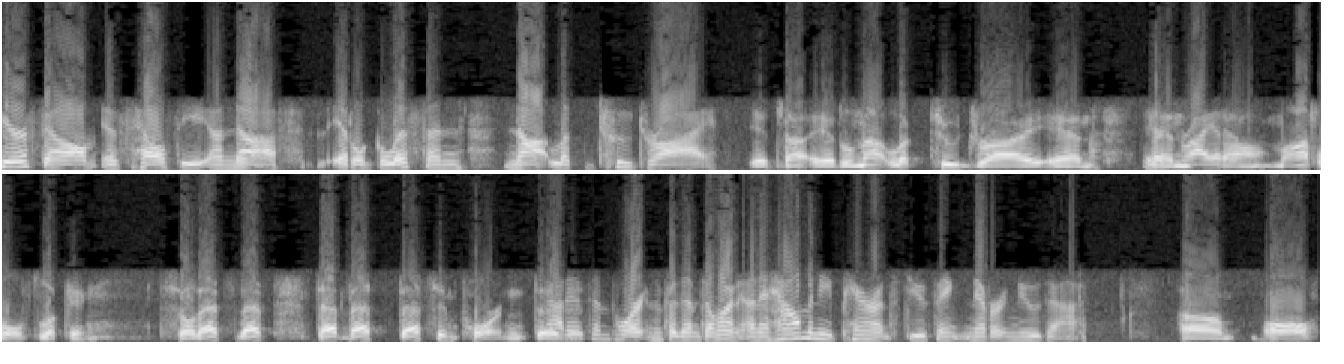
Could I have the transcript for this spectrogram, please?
tear film is healthy enough, it'll glisten, not look too dry. It not, it'll not look too dry and and, dry and mottled looking. So that's that that that that's important. That is important for them to learn. And how many parents do you think never knew that? Um, all.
